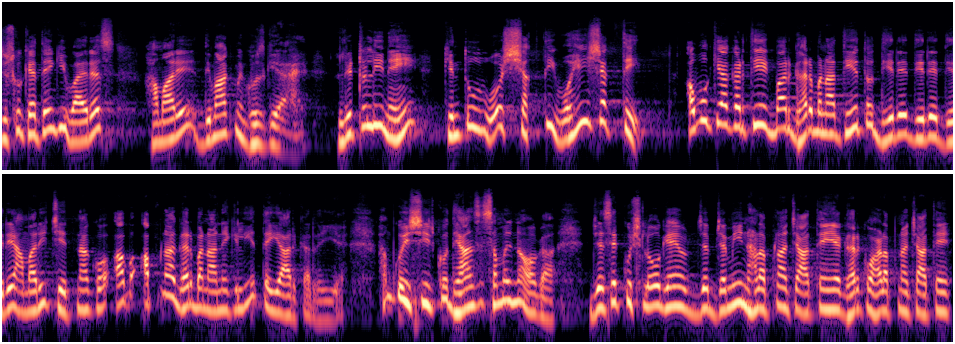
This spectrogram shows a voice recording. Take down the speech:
जिसको कहते हैं कि वायरस हमारे दिमाग में घुस गया है। लिटरली नहीं, किंतु वो शक्ति, वही शक्ति अब वो क्या करती है? एक बार घर बनाती है तो धीरे धीरे धीरे हमारी चेतना को अब अपना घर बनाने के लिए तैयार कर रही है। हमको इस चीज़ को ध्यान से समझना होगा। जैसे कुछ लोग हैं, जब ज़मीन हड़पना चाहते हैं या घर को हड़पना चाहते हैं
